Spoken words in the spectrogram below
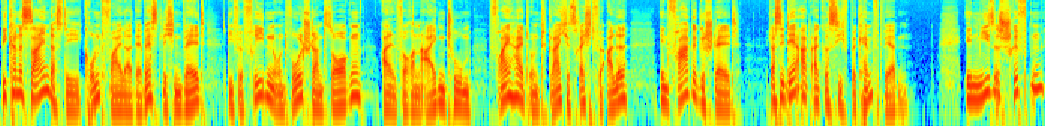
Wie kann es sein, dass die Grundpfeiler der westlichen Welt, die für Frieden und Wohlstand sorgen, allen voran Eigentum, Freiheit und gleiches Recht für alle, in Frage gestellt, dass sie derart aggressiv bekämpft werden? In Mises Schriften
